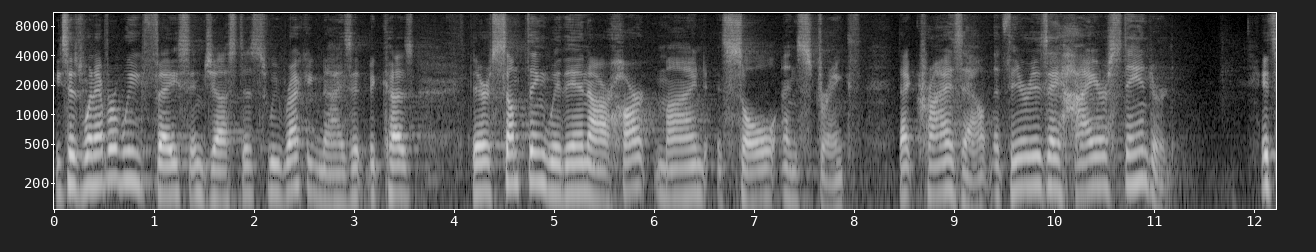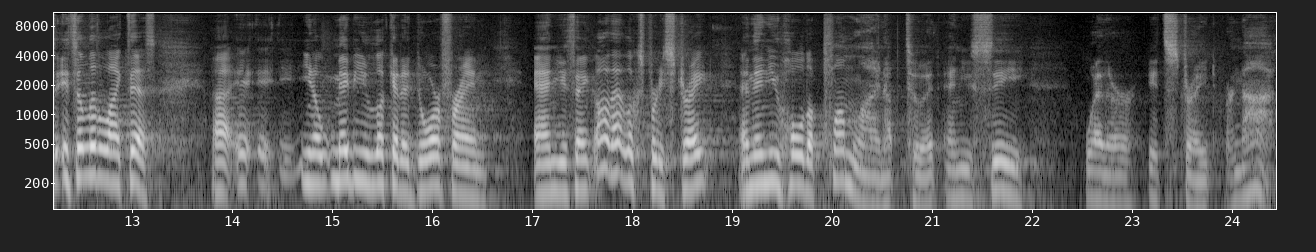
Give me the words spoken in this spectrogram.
He says, whenever we face injustice, we recognize it because there's something within our heart, mind, soul, and strength that cries out that there is a higher standard. It's, it's a little like this. Uh, it, you know, maybe you look at a door frame and you think, oh, that looks pretty straight. And then you hold a plumb line up to it and you see whether it's straight or not.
